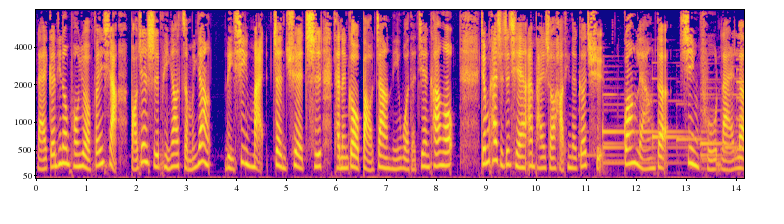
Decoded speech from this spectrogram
来跟听众朋友分享保健食品要怎么样理性买、正确吃，才能够保障你我的健康哦。节目开始之前，安排一首好听的歌曲，《光良的幸福来了》。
